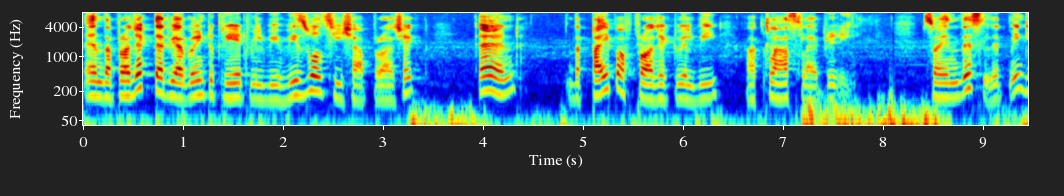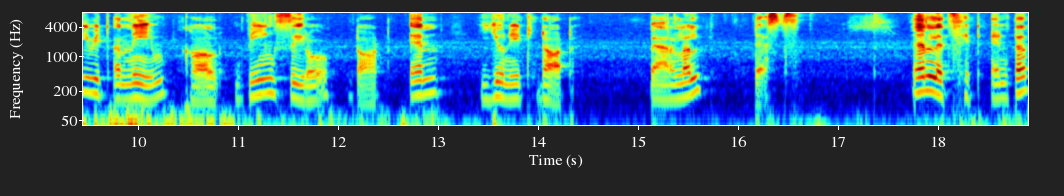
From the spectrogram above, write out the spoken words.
And the project that we are going to create will be Visual C Sharp project. And the type of project will be a class library. So in this let me give it a name called being 0 dot n unit dot parallel tests. And let's hit enter.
